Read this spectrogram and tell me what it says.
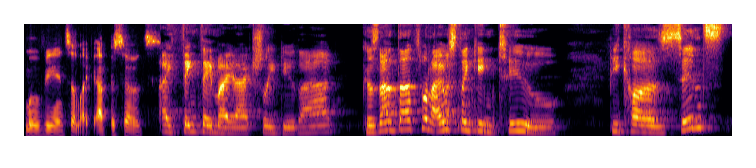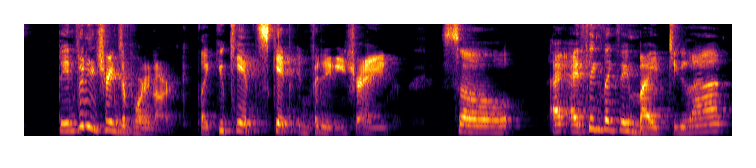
movie into like episodes. I think they might actually do that because that that's what I was thinking too. Because since the Infinity Train's important arc, like you can't skip Infinity Train, so I, I think like they might do that,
